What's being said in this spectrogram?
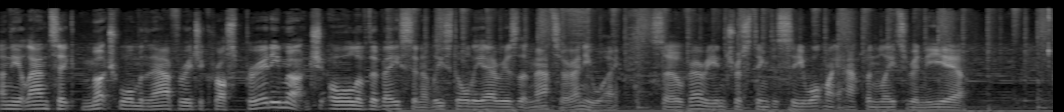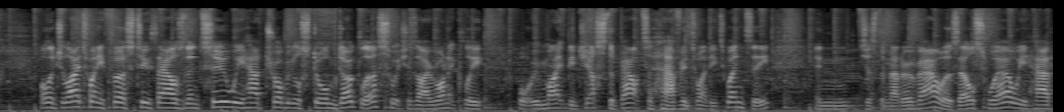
And the Atlantic, much warmer than average across pretty much all of the basin, at least all the areas that matter anyway. So very interesting to see what might happen later in the year. Well, on July 21st, 2002, we had Tropical Storm Douglas, which is ironically what we might be just about to have in 2020 in just a matter of hours. Elsewhere, we had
